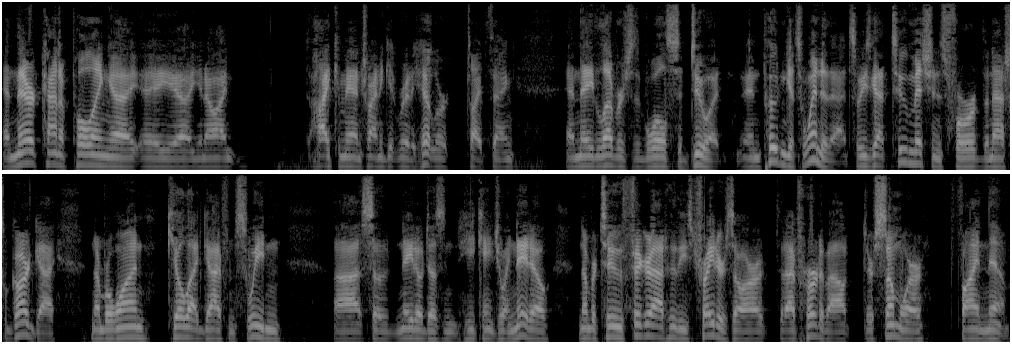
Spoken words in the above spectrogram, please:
and they're kind of pulling a, a uh, you know, a high command trying to get rid of Hitler type thing, and they leverage the wolves to do it. And Putin gets wind of that, so he's got two missions for the National Guard guy. Number one, kill that guy from Sweden, uh, so NATO doesn't, he can't join NATO. Number two, figure out who these traitors are that I've heard about. They're somewhere. Find them.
